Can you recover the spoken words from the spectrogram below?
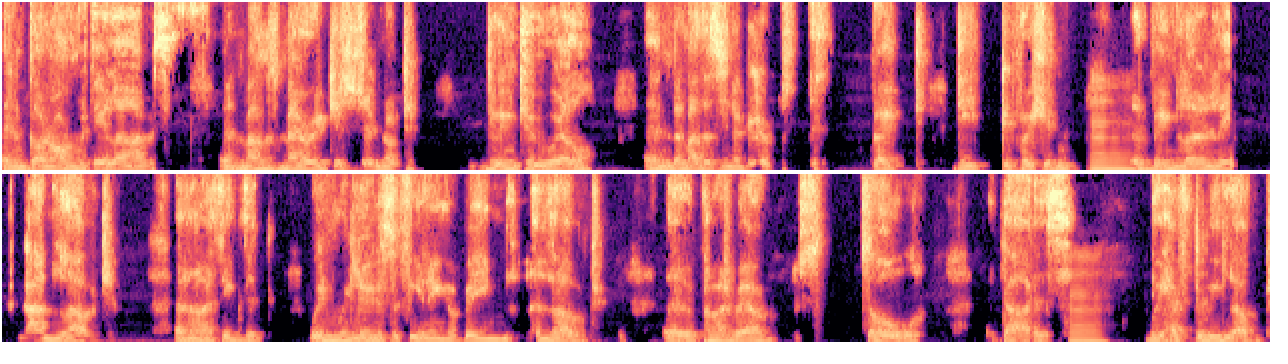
and gone on with their lives. And mum's marriage is not doing too well, and the mother's in a, great deep depression mm. of being lonely and unloved. And I think that when we lose the feeling of being loved, uh, part of our soul dies. Mm. We have to be loved.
